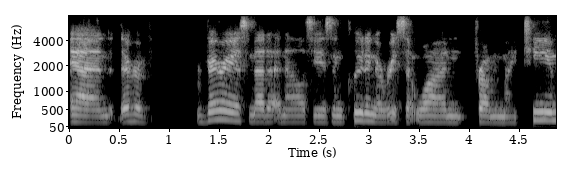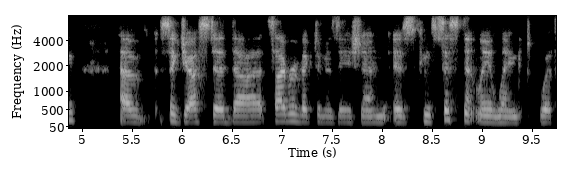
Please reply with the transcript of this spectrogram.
and there have various meta-analyses, including a recent one from my team, have suggested that cyber victimization is consistently linked with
